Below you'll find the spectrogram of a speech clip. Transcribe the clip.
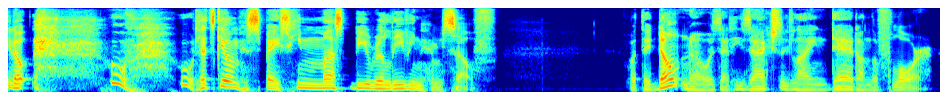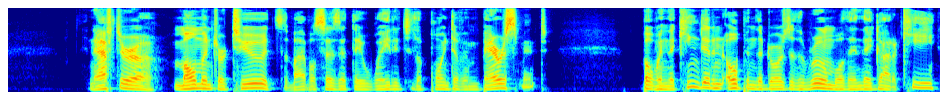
you know, let's give him his space. He must be relieving himself. What they don't know is that he's actually lying dead on the floor. And after a moment or two, the Bible says that they waited to the point of embarrassment. But when the king didn't open the doors of the room, well, then they got a key.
